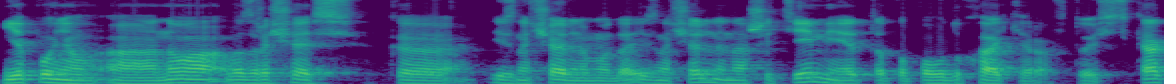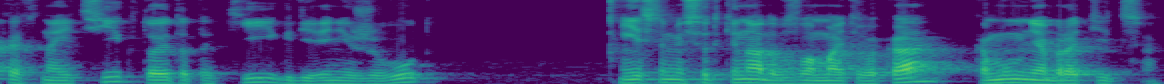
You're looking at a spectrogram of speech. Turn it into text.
Я понял. А, но возвращаясь к изначальному, да, изначальной нашей теме, это по поводу хакеров. То есть как их найти, кто это такие, где они живут. Если мне все-таки надо взломать ВК, кому мне обратиться?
